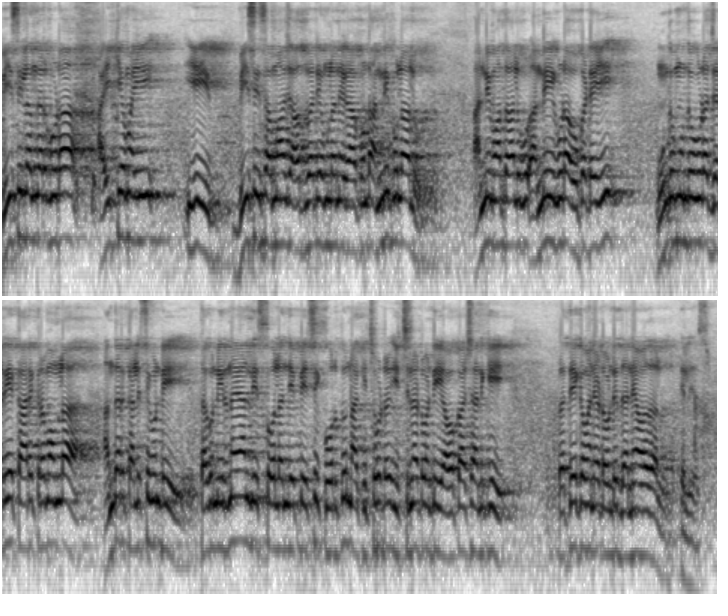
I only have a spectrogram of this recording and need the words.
బీసీలందరూ కూడా ఐక్యమై ఈ బీసీ సమాజ ఆధ్వర్యంలోనే కాకుండా అన్ని కులాలు అన్ని మతాలు అన్నీ కూడా ఒకటయ్యి ముందు ముందు కూడా జరిగే కార్యక్రమంలో అందరు కలిసి ఉండి తగు నిర్ణయాలు తీసుకోవాలని చెప్పేసి కోరుతూ నాకు ఇచ్చిన ఇచ్చినటువంటి అవకాశానికి ప్రత్యేకమైనటువంటి ధన్యవాదాలు తెలియజేస్తున్నాను.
